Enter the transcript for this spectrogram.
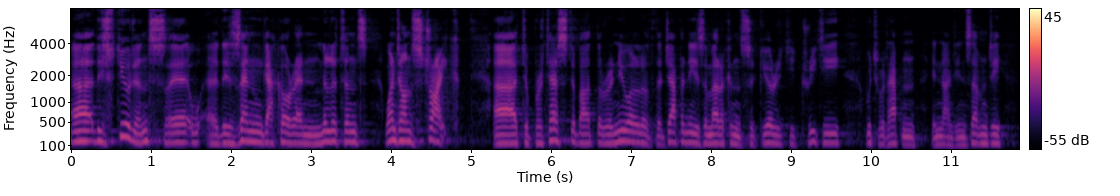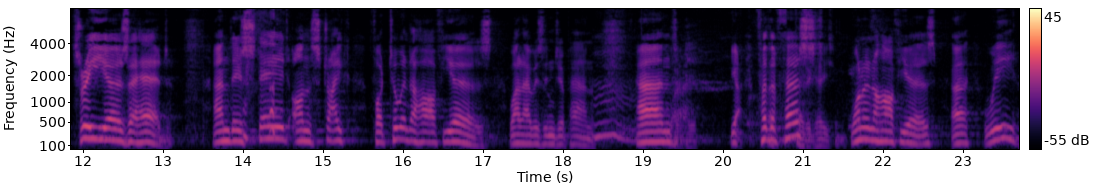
uh, the students, uh, uh, the Zengakuren militants, went on strike uh, to protest about the renewal of the Japanese American Security Treaty, which would happen in 1970, three years ahead. And they stayed on strike for two and a half years while I was in Japan. And yeah, for the first dedication. one and a half years, uh, we,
